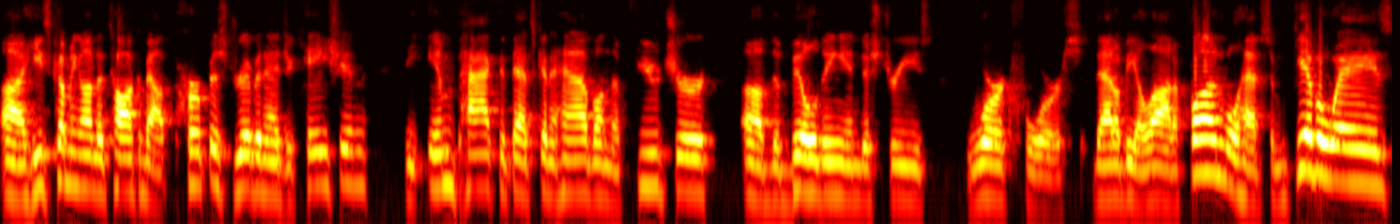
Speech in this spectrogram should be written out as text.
Uh, he's coming on to talk about purpose driven education, the impact that that's going to have on the future of the building industry's workforce. That'll be a lot of fun. We'll have some giveaways.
